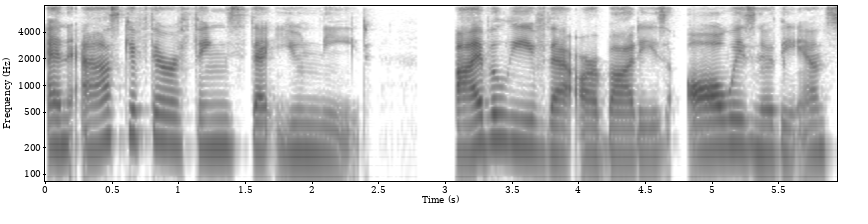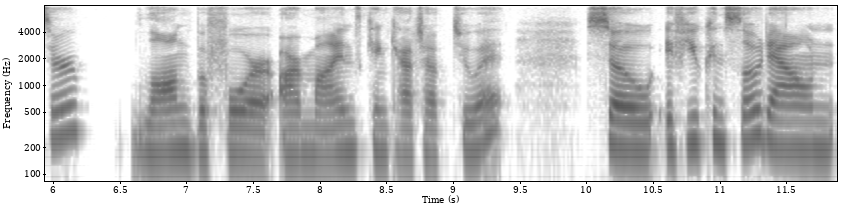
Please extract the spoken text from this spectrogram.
and ask if there are things that you need. I believe that our bodies always know the answer long before our minds can catch up to it. So if you can slow down,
